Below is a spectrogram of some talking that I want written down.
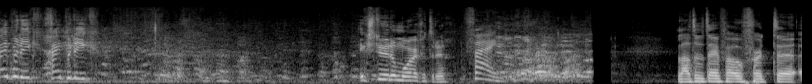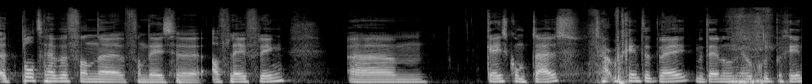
Geen paniek, geen paniek. Ik stuur hem morgen terug. Fijn. Laten we het even over het, uh, het plot hebben van, uh, van deze aflevering. Um, Kees komt thuis, daar begint het mee. Meteen al een heel goed begin.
